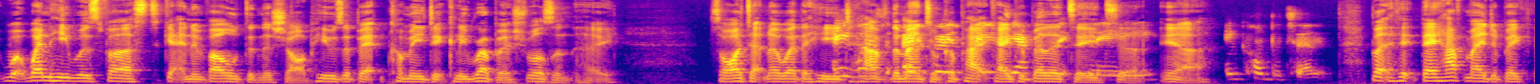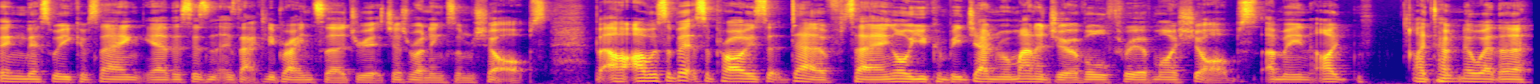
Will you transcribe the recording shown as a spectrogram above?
when he was first getting involved in the shop, he was a bit comedically rubbish, wasn't he? So I don't know whether he'd He have the mental capa- capability to. Yeah, Incompetent. but th- they have made a big thing this week of saying, yeah, this isn't exactly brain surgery; it's just running some shops. But I, I was a bit surprised at Dev saying, "Oh, you can be general manager of all three of my shops." I mean, I, I don't know whether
